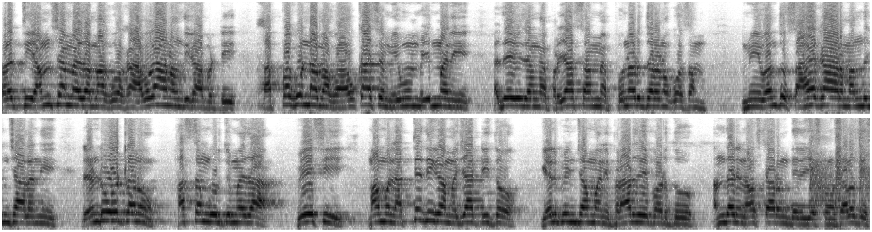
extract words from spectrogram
ప్రతి అంశం మీద మాకు ఒక అవగాహన ఉంది కాబట్టి తప్పకుండా మాకు అవకాశం ఇవ్వ ఇమ్మని అదేవిధంగా ప్రజాస్వామ్య పునరుద్ధరణ కోసం మీ వంతు సహకారం అందించాలని రెండు ఓట్లను హస్తం గుర్తు మీద వేసి మమ్మల్ని అత్యధిక మెజార్టీతో గెలిపించామని ప్రార్థయపడుతూ అందరి నమస్కారం తెలియజేసుకున్నాం సెలవు తీసుకు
